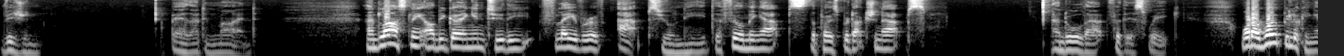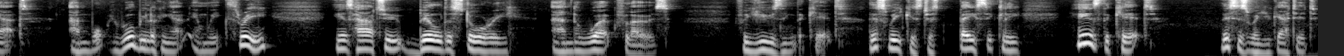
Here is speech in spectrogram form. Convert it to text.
vision. Bear that in mind. And lastly, I'll be going into the flavour of apps you'll need, the filming apps, the post-production apps, and all that for this week. What I won't be looking at, and what we will be looking at in week three, is how to build a story and the workflows for using the kit. This week is just basically, here's the kit, this is where you get it,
